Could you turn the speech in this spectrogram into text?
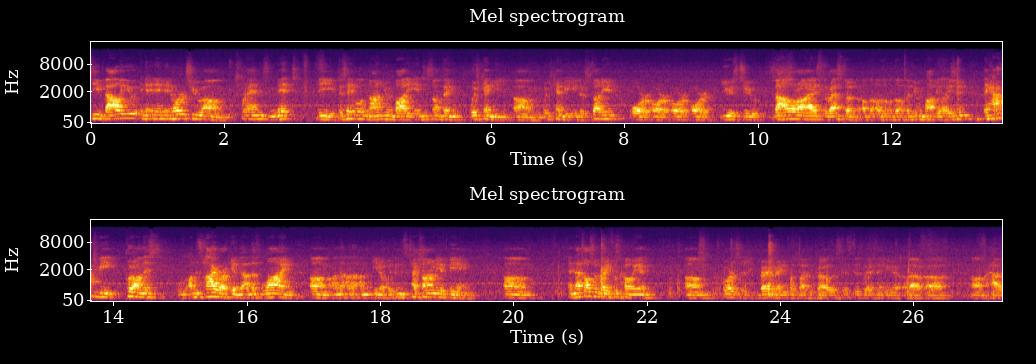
devalue, in, in, in order to um, transmit the disabled non-human body into something which can be um, which can be either studied or, or, or, or used to valorize the rest of, of, the, of, the, of the human population, they have to be put on this on this hierarchy, on, on this line, um, on, on, you know, within this taxonomy of being. Um, and that's also very Foucaultian. Um, of course, it's very, very influenced by Foucault. It's, it's this way of thinking about uh, um, how,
